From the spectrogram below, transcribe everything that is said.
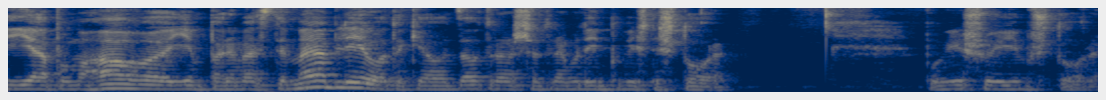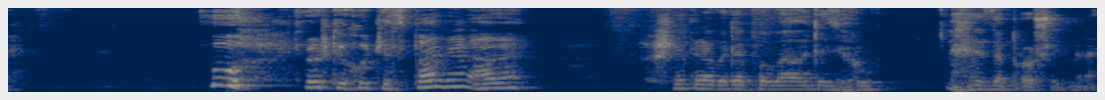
І я допомагав їм перевезти меблі. Отаке от завтра ще треба буде їм повішати штори. Повішую їм штори. Ух, трошки хочу спати, але ще треба буде побавитись гру. Запрошують мене.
